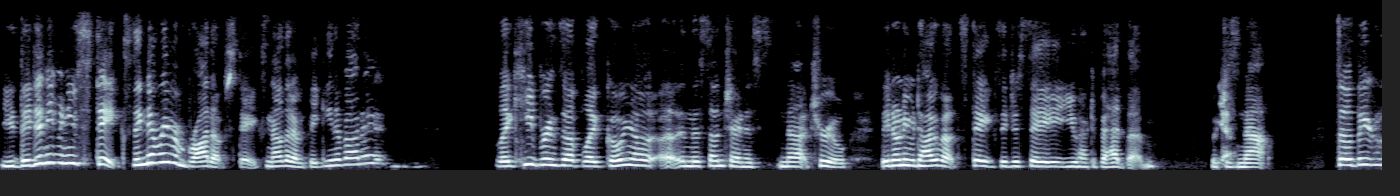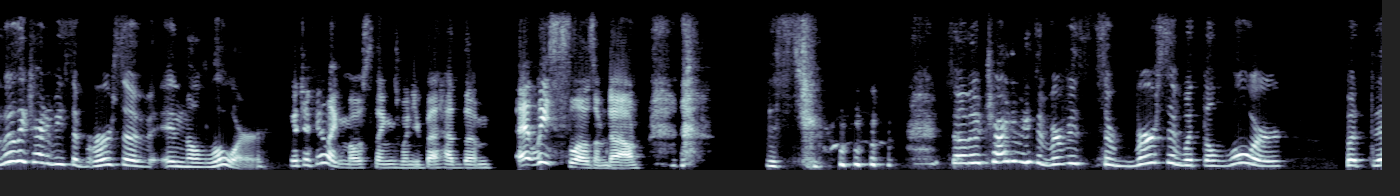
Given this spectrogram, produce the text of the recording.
you they didn't even use stakes. They never even brought up stakes. Now that I'm thinking about it, like he brings up like going out uh, in the sunshine is not true. They don't even talk about stakes. They just say you have to behead them, which Yeah. is not. So they're clearly trying to be subversive in the lore. Which I feel like most things when you behead them at least slows them down. This is true. so they're trying to be subversive, subversive with the lore, but the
